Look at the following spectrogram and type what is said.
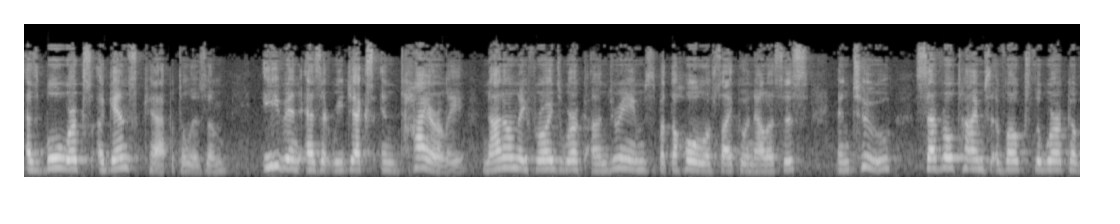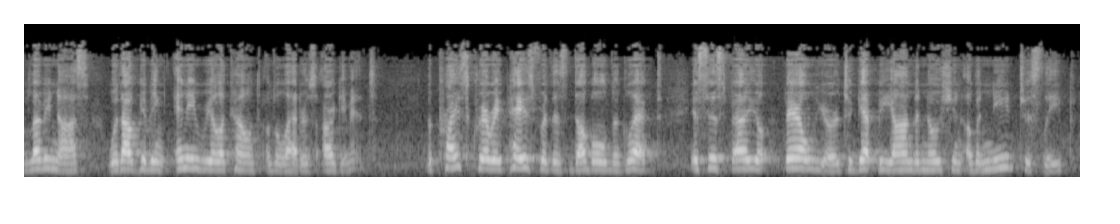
as bulwarks against capitalism, even as it rejects entirely not only Freud's work on dreams, but the whole of psychoanalysis, and two, several times evokes the work of Levinas without giving any real account of the latter's argument. The price Crary pays for this double neglect is his failure to get beyond the notion of a need to sleep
